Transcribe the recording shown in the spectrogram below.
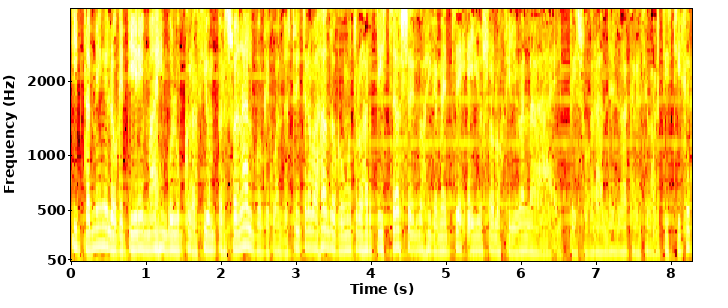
y también en lo que tiene más involucración personal, porque cuando estoy trabajando con otros artistas, eh, lógicamente ellos son los que llevan el peso grande de la creación artística,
